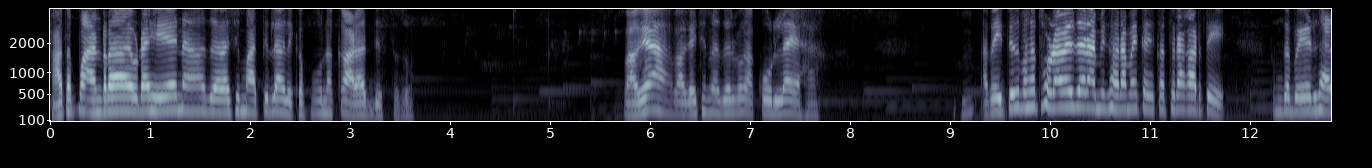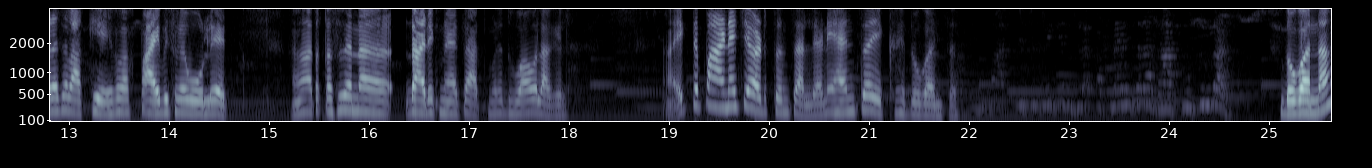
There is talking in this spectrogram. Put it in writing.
हा पांढरा एवढा हे आहे ना जराशी माती लागली का पुन्हा काळात दिसतो तो. वाघ्या वाघ्याची नजर बघा कोल्हा आहे हा. आता इथेच बसा थोडा वेळ जर आम्ही घरामध्ये कचरा काढते. तुमचा बेड झाडायचं बाकी आहे. बघा पाय बी सगळे ओले आहेत. हां आता कसं त्यांना डायरेक्ट न्यायचं आतमध्ये धुवावं लागेल. एक तर पाण्याची अडचण चालली आणि ह्यांचं एक हे दोघांचं. दोघांना?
